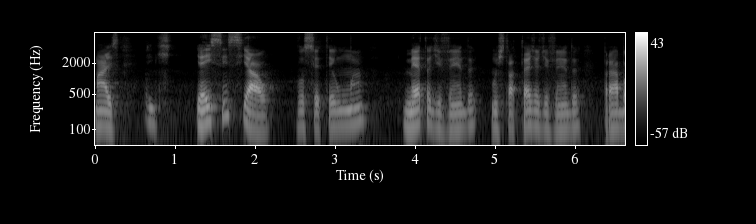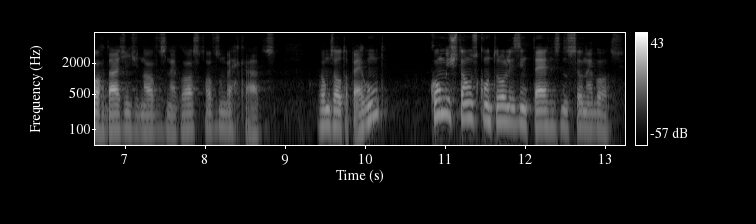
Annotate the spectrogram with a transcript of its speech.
Mas é essencial você ter uma meta de venda, uma estratégia de venda para abordagem de novos negócios, novos mercados. Vamos a outra pergunta? Como estão os controles internos do seu negócio?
